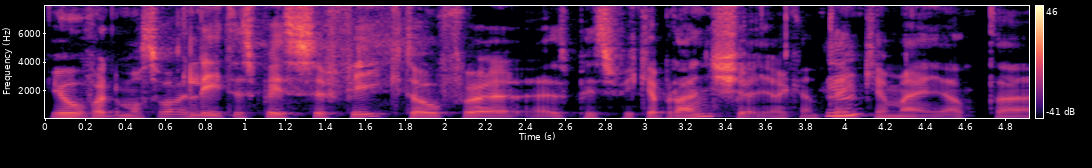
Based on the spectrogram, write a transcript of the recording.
Jo, för det måste vara lite specifikt då för specifika branscher. Jag kan Mm. tänka mig att eh,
